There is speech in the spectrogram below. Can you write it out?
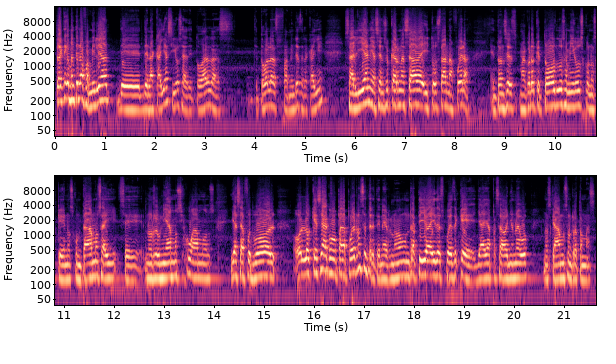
prácticamente la familia de, de la calle así, o sea, de todas las de todas las familias de la calle salían y hacían su carne asada y todos estaban afuera. Entonces, me acuerdo que todos los amigos con los que nos juntábamos ahí, se, nos reuníamos y jugábamos, ya sea fútbol o lo que sea, como para podernos entretener, ¿no? Un ratillo ahí después de que ya haya pasado Año Nuevo, nos quedábamos un rato más.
